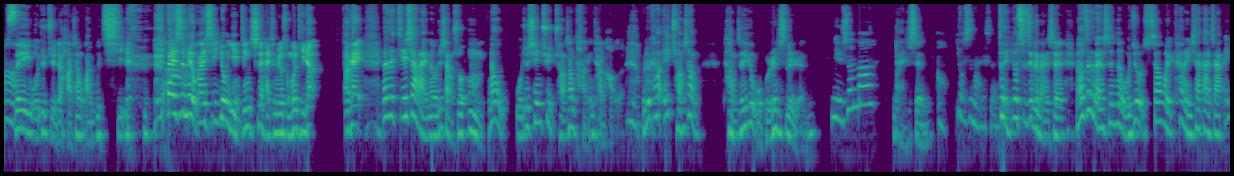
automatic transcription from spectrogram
嗯，所以我就觉得好像玩不起，但是没有关系，用眼睛吃还是没有什么问题的。OK，那在接下来呢，我就想说，嗯，那我我就先去床上躺一躺好了。嗯我就看到，哎，床上躺着一个我不认识的人，女生吗？男生，哦，又是男生，对，又是这个男生。然后这个男生呢，我就稍微看了一下大家，哎，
